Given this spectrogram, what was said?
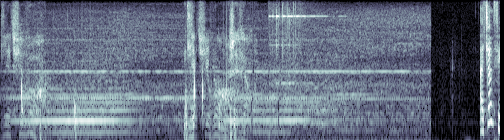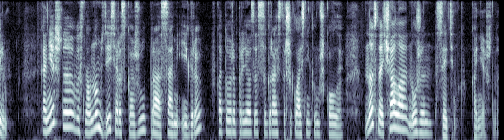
Для чего? Для чего мы живем? О чем фильм? Конечно, в основном здесь я расскажу про сами игры, в которые придется сыграть старшеклассникам школы, но сначала нужен сеттинг, конечно,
